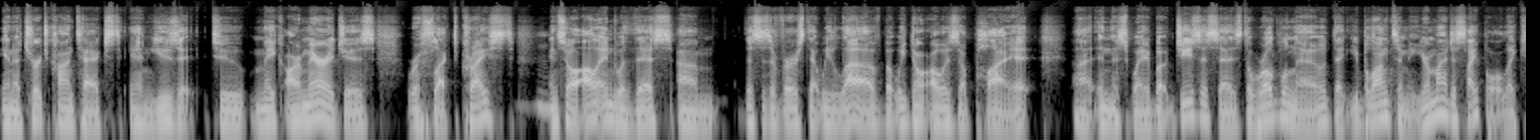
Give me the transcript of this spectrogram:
in a church context and use it to make our marriages reflect Christ. Mhm. And so I'll end with this. Um, this is a verse that we love, but we don't always apply it uh, in this way. But Jesus says, The world will know that you belong to me. You're my disciple. Like,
